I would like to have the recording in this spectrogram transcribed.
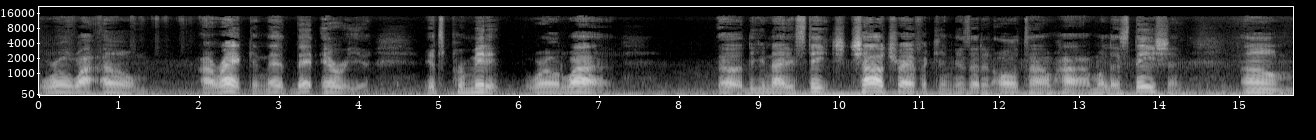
worldwide. Um, Iraq and that that area, it's permitted worldwide. Uh, the United States, child trafficking is at an all-time high. Molestation, um,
